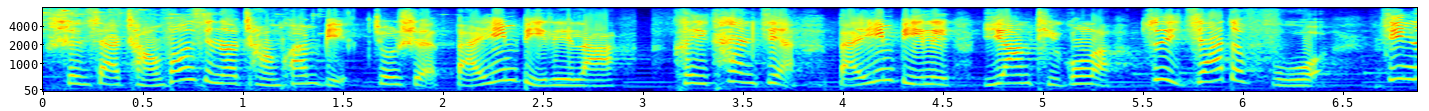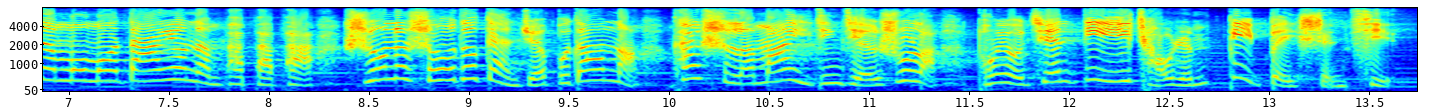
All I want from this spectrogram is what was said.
剩下长方形的长宽比就是白银比例啦。可以看见，白银比例一样提供了最佳的服务，既能么么哒，又能啪啪啪，使用的时候都感觉不到呢。开始了吗？已经结束了。朋友圈第一潮人必备神器。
